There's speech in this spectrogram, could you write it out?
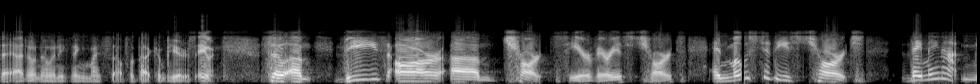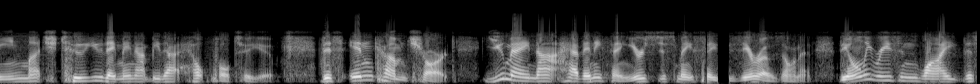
say? I don't know anything myself about computers. Anyway, so um, these are um, charts here, various charts. And most of these charts they may not mean much to you. They may not be that helpful to you. This income chart, you may not have anything. Yours just may say zeros on it. The only reason why this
